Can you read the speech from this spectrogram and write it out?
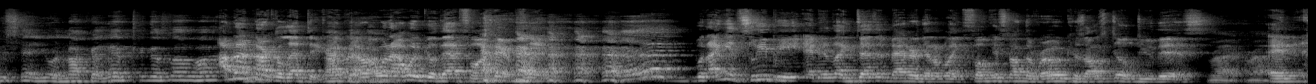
you saying you were narcoleptic or something? I'm not narcoleptic. I, I, Okay. don't I wouldn't go that far, but, but I get sleepy, and it like doesn't matter that I'm like focused on the road because I'll still do this. right, right. And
